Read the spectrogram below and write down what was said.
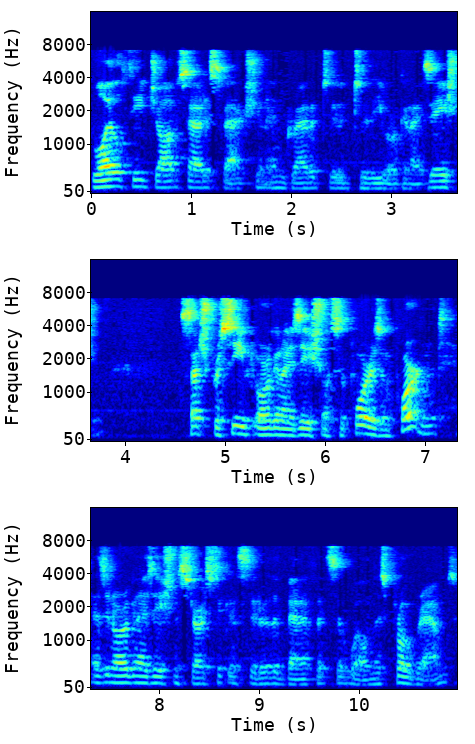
loyalty, job satisfaction, and gratitude to the organization. Such perceived organizational support is important as an organization starts to consider the benefits of wellness programs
